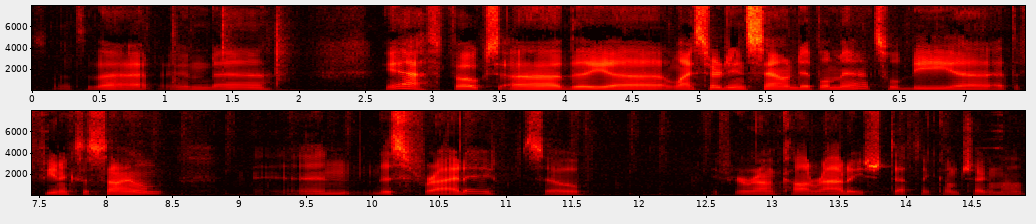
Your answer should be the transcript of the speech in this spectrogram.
so that's that. And uh yeah, folks, uh the uh Lysergian Sound Diplomats will be uh, at the Phoenix Asylum and this Friday. So if you're around Colorado, you should definitely come check them out.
